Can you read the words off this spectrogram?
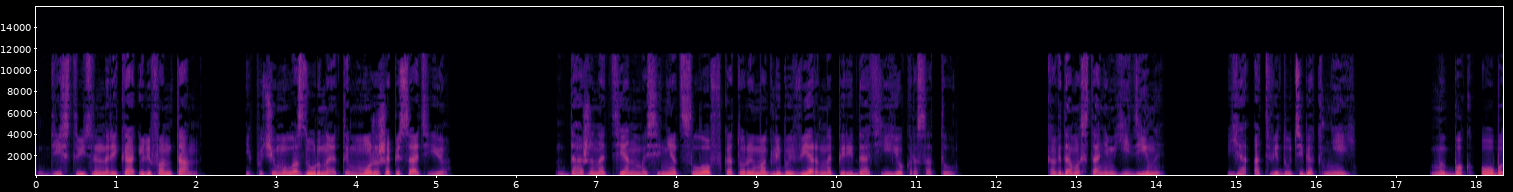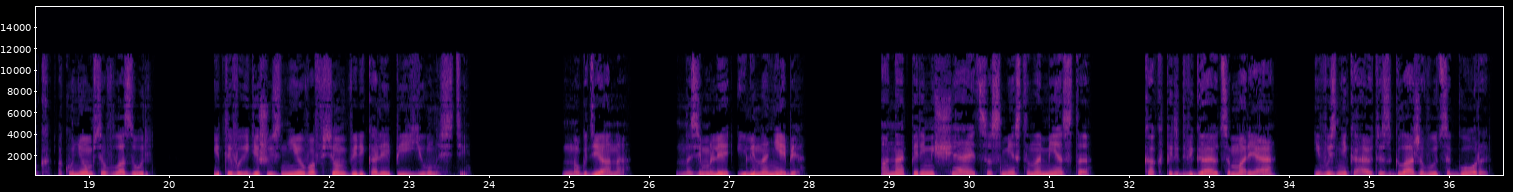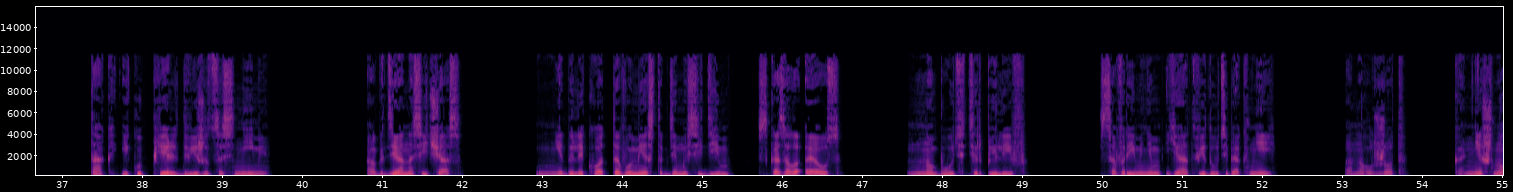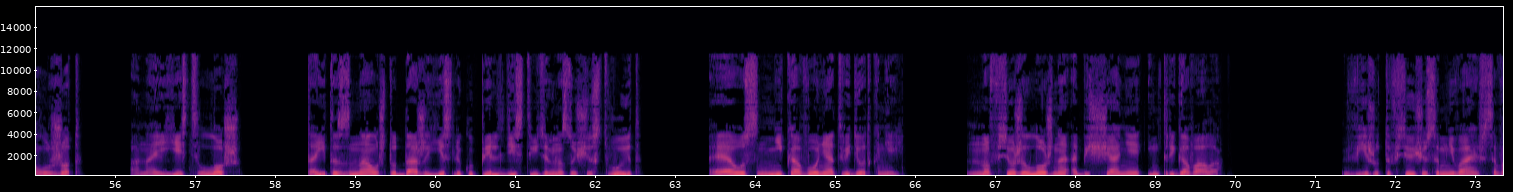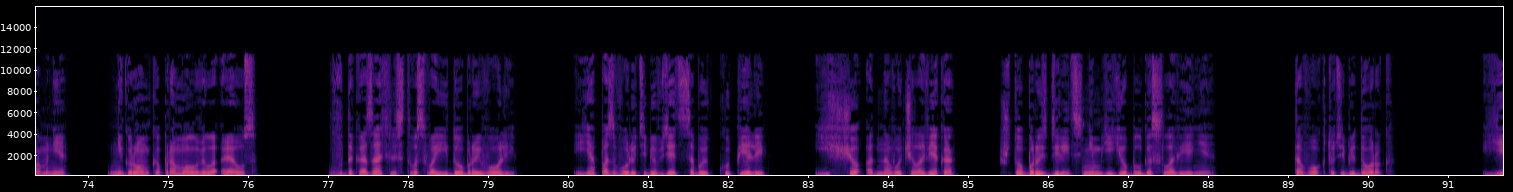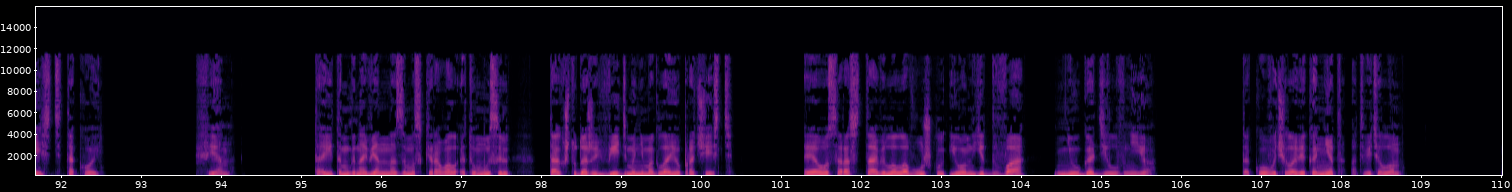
Действительно река или фонтан? И почему лазурная? Ты можешь описать ее? Даже на Тенмосе нет слов, которые могли бы верно передать ее красоту. Когда мы станем едины, я отведу тебя к ней. Мы бок о бок окунемся в лазурь, и ты выйдешь из нее во всем великолепии юности. Но где она? На земле или на небе? Она перемещается с места на место, как передвигаются моря и возникают и сглаживаются горы. Так и купель движется с ними. А где она сейчас? Недалеко от того места, где мы сидим, сказала Эус. Но будь терпелив. Со временем я отведу тебя к ней. Она лжет. Конечно, лжет. Она и есть ложь. Таита знал, что даже если купель действительно существует, Эос никого не отведет к ней. Но все же ложное обещание интриговало. «Вижу, ты все еще сомневаешься во мне», — негромко промолвила Эус. «В доказательство своей доброй воли я позволю тебе взять с собой к купели еще одного человека, чтобы разделить с ним ее благословение. Того, кто тебе дорог. Есть такой? Фен. Таита мгновенно замаскировал эту мысль так, что даже ведьма не могла ее прочесть. Эос расставила ловушку, и он едва не угодил в нее. «Такого человека нет», — ответил он.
